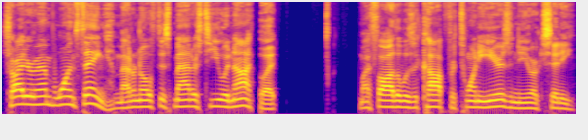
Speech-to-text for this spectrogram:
try to remember one thing. I don't know if this matters to you or not, but my father was a cop for 20 years in New York City.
